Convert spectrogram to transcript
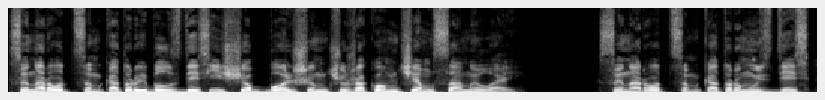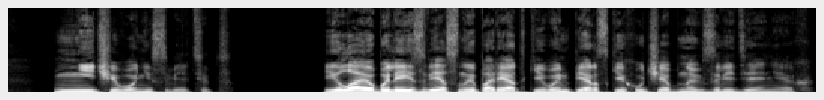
с инородцем, который был здесь еще большим чужаком, чем сам Илай. С инородцем, которому здесь ничего не светит. Илаю были известны порядки в имперских учебных заведениях.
